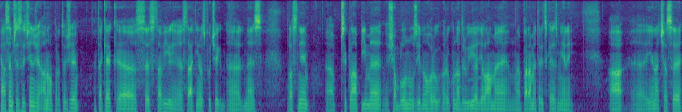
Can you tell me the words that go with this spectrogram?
Já jsem přesvědčen, že ano, protože tak, jak eh, se staví státní rozpočet eh, dnes, vlastně překlápíme šablonu z jednoho roku na druhý a děláme parametrické změny. A je na čase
